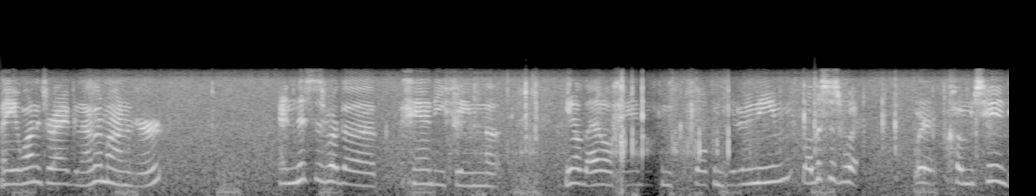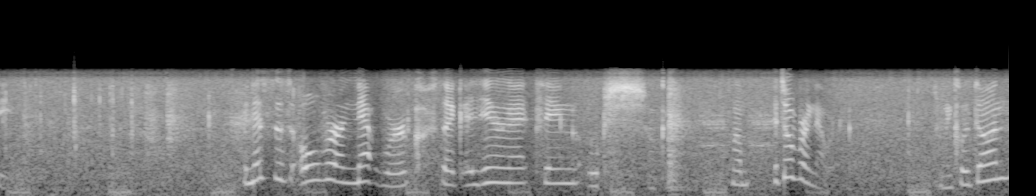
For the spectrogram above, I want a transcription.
Now you want to drag another monitor. And this is where the handy thing, you know, that little handy full computer name. Well, this is what where it comes handy. And this is over a network, like an internet thing. Oops, okay. Um, it's over a network. So when you click done,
